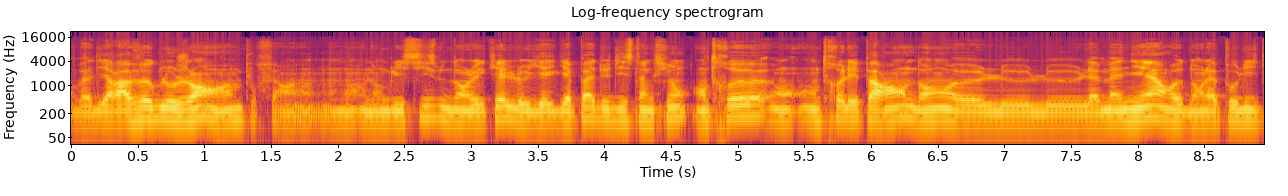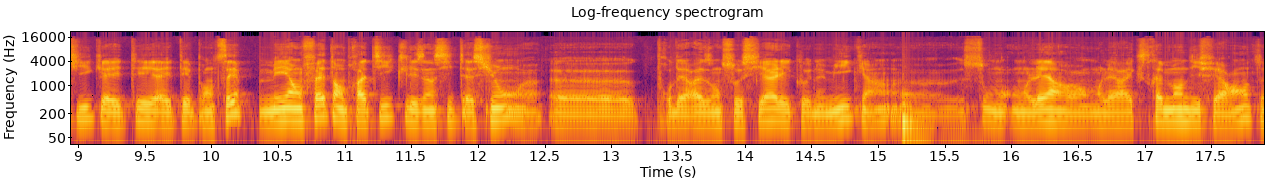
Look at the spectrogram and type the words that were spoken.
on va dire, aveugle au genre, hein, pour faire un, anglicisme, dans lequel il n'y a, pas de distinction entre, entre les parents dans euh, le, la manière dont la politique a été, a été pensée. Mais en fait, en pratique, les incitations, euh, pour des raisons sociales, économiques, hein, sont, ont l'air ont l'air extrêmement différentes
